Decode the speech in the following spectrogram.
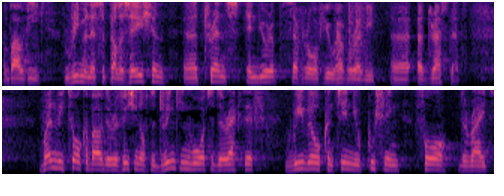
about the remunicipalisation uh, trends in Europe. Several of you have already uh, addressed that. When we talk about the revision of the Drinking Water Directive, we will continue pushing for the right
